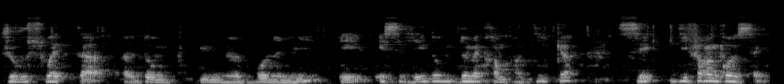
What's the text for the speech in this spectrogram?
Je vous souhaite euh, donc une bonne nuit et essayez donc de mettre en pratique ces différents conseils.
